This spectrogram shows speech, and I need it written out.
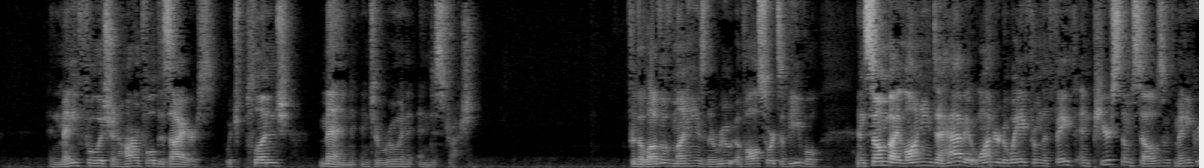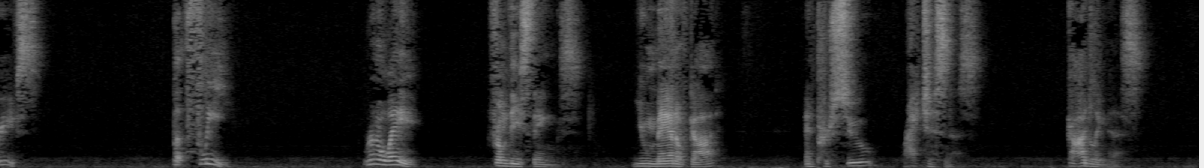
and many foolish and harmful desires, which plunge men into ruin and destruction. For the love of money is the root of all sorts of evil, And some, by longing to have it, wandered away from the faith and pierced themselves with many griefs. But flee. Run away from these things, you man of God, and pursue righteousness, godliness,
